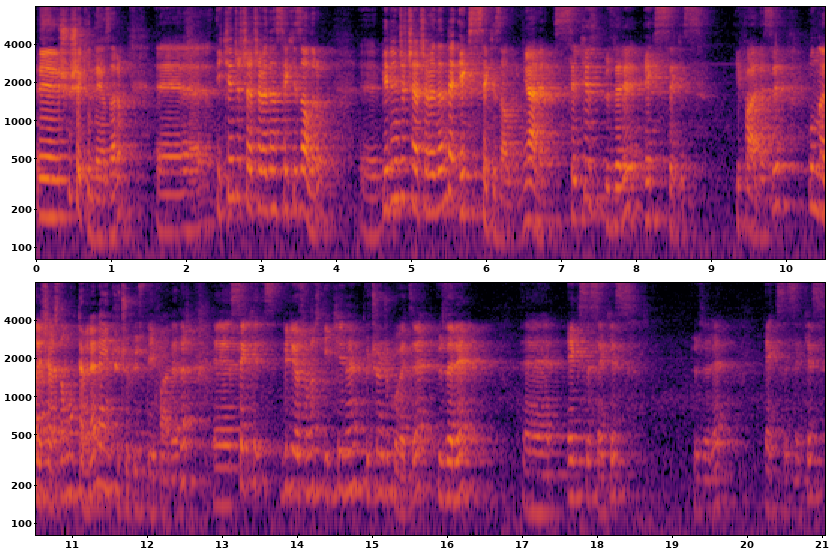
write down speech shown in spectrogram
e, şu şekilde yazarım. E, ikinci çerçeveden 8'i alırım. E, birinci çerçeveden de eksi 8 alırım. Yani 8 üzeri eksi 8 ifadesi bunlar içerisinde muhtemelen en küçük üslü ifadedir. E, 8 biliyorsunuz 2'nin 3. kuvveti üzeri e, eksi 8 üzeri eksi 8.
